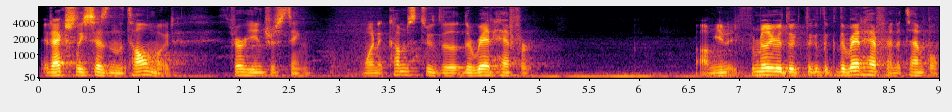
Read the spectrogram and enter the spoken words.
It actually says in the Talmud, it's very interesting, when it comes to the, the red heifer. Um, you're familiar with the, the, the red heifer in the temple.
